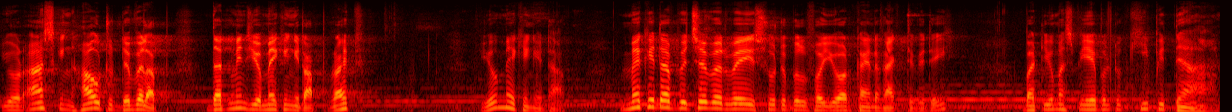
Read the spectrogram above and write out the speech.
You're asking how to develop, that means you're making it up, right? You're making it up. Make it up whichever way is suitable for your kind of activity, but you must be able to keep it down.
